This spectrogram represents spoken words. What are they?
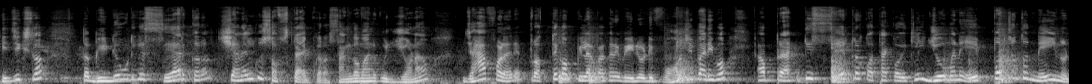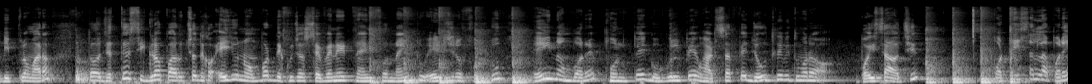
ফিজিক্সর তো ভিডিও টিকে সেয়ার কর চ্যানেল কু সবসক্রাইব কর সাংমানু জনাও যা যাফলের প্রত্যেক পিলা পাখে ভিডিওটি পৌঁছি পারিব। আর প্র্যাকটিস সেট্র কথা কইলি যে মানে এপর্যন্ত ন ডিপ্লোমার তো যেতে শীঘ্র পারুছ দেখো এই যে নম্বর দেখুছ seven eight nine four nine two eight zero four two এই নম্বরে PhonePe Google Pay WhatsApp Pay যে তোমার পয়সা অ ପଠାଇ ସାରିଲା ପରେ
